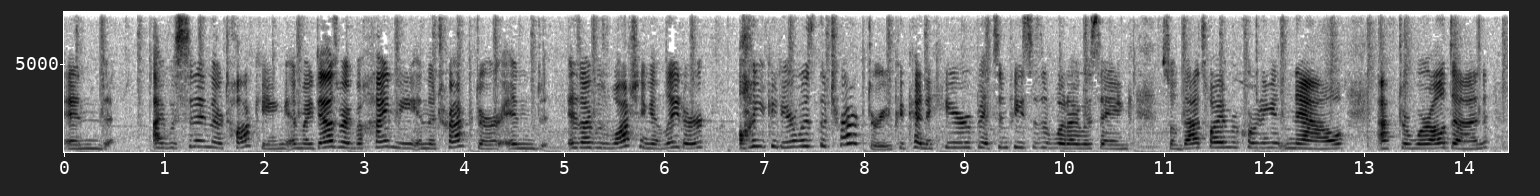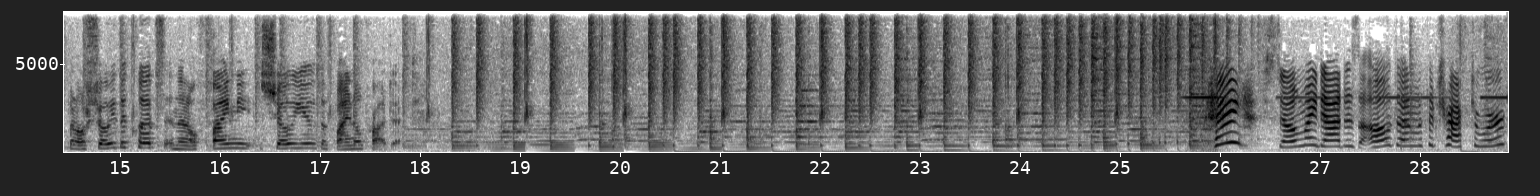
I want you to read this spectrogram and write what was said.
and I was sitting there talking and my dad's right behind me in the tractor and as I was watching it later, all you could hear was the tractor. You could kind of hear bits and pieces of what I was saying. So that's why I'm recording it now after we're all done, but I'll show you the clips and then I'll find, show you the final project. So my dad is all done with the tractor work.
